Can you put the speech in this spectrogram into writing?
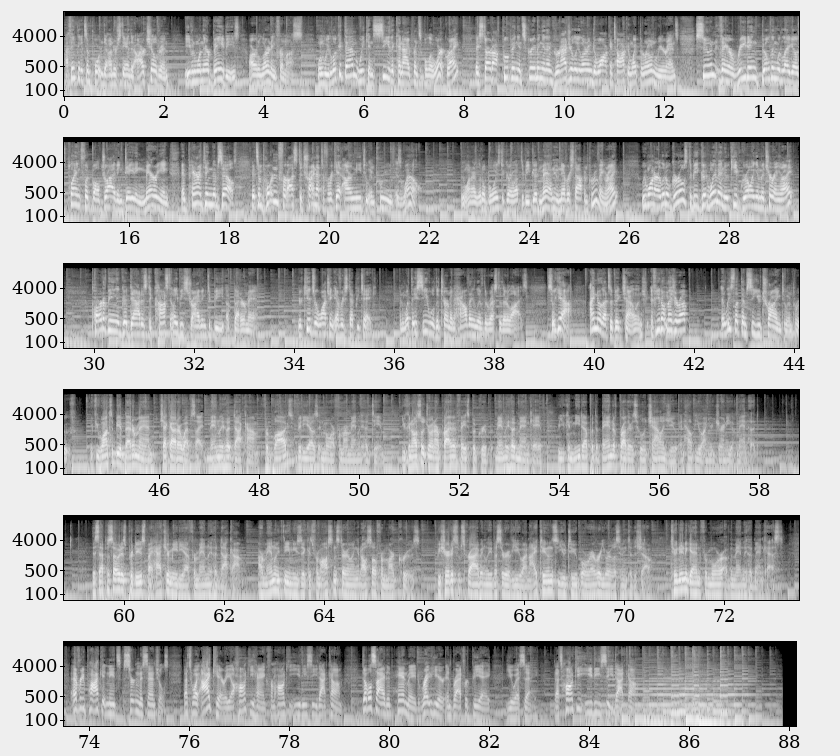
I think that it's important to understand that our children, even when they're babies, are learning from us. When we look at them, we can see the Kanai principle at work, right? They start off pooping and screaming and then gradually learning to walk and talk and wipe their own rear ends. Soon they are reading, building with Legos, playing football, driving, dating, marrying, and parenting themselves. It's important for us to try not to forget our need to improve as well. We want our little boys to grow up to be good men who never stop improving, right? We want our little girls to be good women who keep growing and maturing, right? Part of being a good dad is to constantly be striving to be a better man. Your kids are watching every step you take, and what they see will determine how they live the rest of their lives. So, yeah, I know that's a big challenge. If you don't measure up, at least let them see you trying to improve. If you want to be a better man, check out our website, manlyhood.com, for blogs, videos, and more from our Manlyhood team. You can also join our private Facebook group, Manlyhood Man Cave, where you can meet up with a band of brothers who will challenge you and help you on your journey of manhood. This episode is produced by Hatcher Media for manlyhood.com. Our manly theme music is from Austin Sterling and also from Mark Cruz. Be sure to subscribe and leave us a review on iTunes, YouTube, or wherever you are listening to the show. Tune in again for more of the Manlyhood Mancast. Every pocket needs certain essentials. That's why I carry a Honky Hank from HonkyEDC.com. Double sided, handmade, right here in Bradford, PA, USA. That's HonkyEDC.com.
